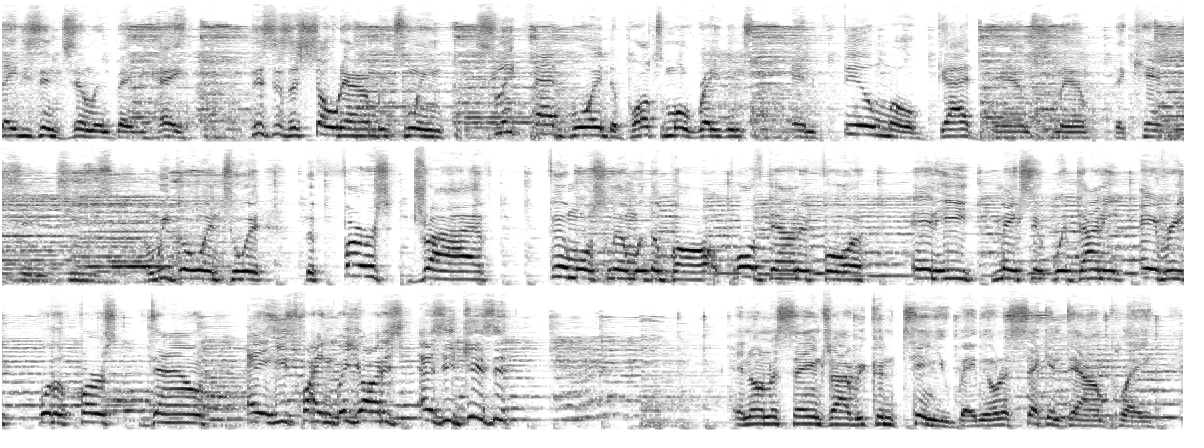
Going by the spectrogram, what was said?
Ladies and gentlemen, baby, hey, this is a showdown between Slick Fat Boy, the Baltimore Ravens, and Fillmore Goddamn Slim, the Kansas City Chiefs. And we go into it. The first drive, Fillmore Slim with the ball, fourth down and four, and he makes it with Donnie Avery for the first down. Hey, he's fighting for yardage as he gets it. And on the same drive, we continue, baby, on the second down play.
